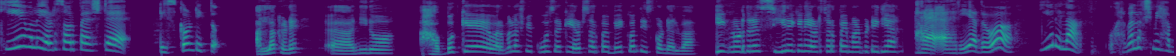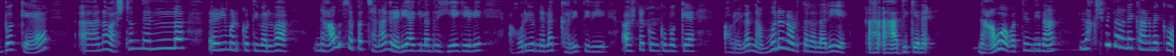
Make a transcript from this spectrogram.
ಕೇವಲ ಎರಡು ಸಾವಿರ ರೂಪಾಯಿ ಅಷ್ಟೇ. ಡಿಸ್ಕೌಂಟ್ ಇತ್ತು. ಅಲ್ಲ ಕಡೆ ಆ, ನೀನು ಹಬ್ಬಕ್ಕೆ ವರಮಹಾಲಕ್ಷ್ಮಿ ಕೂಸಕ್ಕೆ ಎರಡ್ ಸಾವಿರ ರೂಪಾಯಿ ಬೇಕು ಅಂತ ಇಸ್ಕೊಂಡೆ ಅಲ್ವಾ? ಈಗ ನೋಡಿದ್ರೆ ಸೀರೆಗೆ ಎರಡ್ ಸಾವಿರ ರೂಪಾಯಿ ಮಾಡ್ಬಿಟ್ಟಿದ್ಯಾ? ಅದು ಏನಿಲ್ಲ. ವರಮಹಾಲಕ್ಷ್ಮಿ ಹಬ್ಬಕ್ಕೆ ನಾವು ಅಷ್ಟೊಂದೆಲ್ಲ ರೆಡಿ ಮಾಡ್ಕೊತೀವಲ್ವಾ? ನಾವು ಸ್ವಲ್ಪ ಚೆನ್ನಾಗಿ ರೆಡಿ ಆಗಿಲ್ಲ ಅಂದ್ರೆ ಹೇಗೆ ಹೇಳಿ? ಅವ್ರಿಗನ್ನೆಲ್ಲ ಕರಿತೀವಿ. ಅಷ್ಟ ಕುಂಕುಮಕ್ಕೆ ಅವರೆಲ್ಲ ನಮ್ಮನ್ನ ನೋಡ್ತಾರಲ್ಲ ರೀ. ಅದಕ್ಕೆ ಅದಕ್ಕೇನೆ. ನಾವು ಅವತ್ತಿನ ದಿನ ಲಕ್ಷ್ಮಿ ತರನೆ ಕಾಣ್ಬೇಕು.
